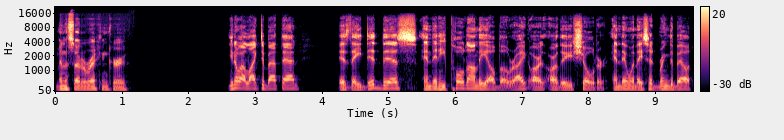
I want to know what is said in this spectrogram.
Minnesota Wrecking Crew. You know what I liked about that is they did this and then he pulled on the elbow, right? Or or the shoulder. And then when they said bring the bell,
